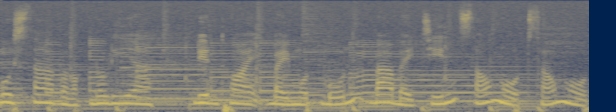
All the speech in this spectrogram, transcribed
Bosa và Magnolia, điện thoại 714 379 6161.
